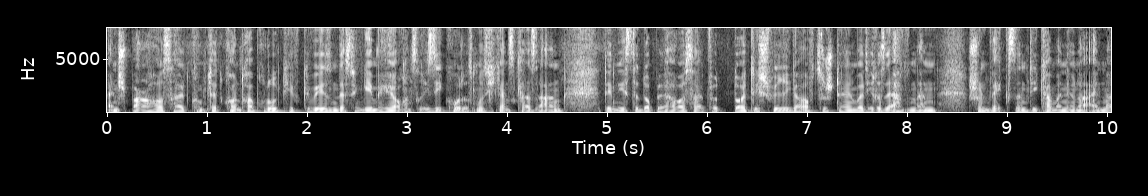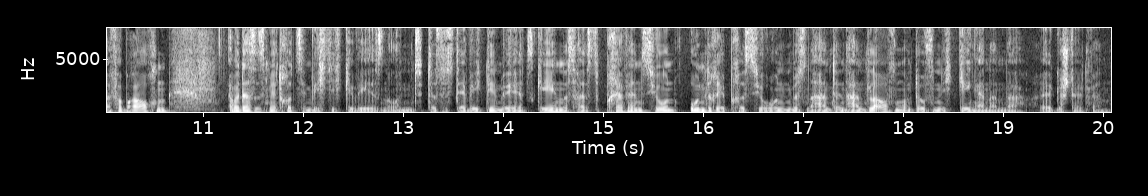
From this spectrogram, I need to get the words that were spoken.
ein Sparhaushalt komplett kontraproduktiv gewesen. Deswegen gehen wir hier auch ins Risiko, das muss ich ganz klar sagen. Der nächste Doppelhaushalt wird deutlich schwieriger aufzustellen, weil die Reserven dann schon weg sind. Die kann man ja nur einmal verbrauchen. Aber das ist mir trotzdem wichtig gewesen. Und das ist der Weg, den wir jetzt gehen. Das heißt, Prävention und Repression müssen Hand in Hand laufen und dürfen nicht gegeneinander äh, gestellt werden.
